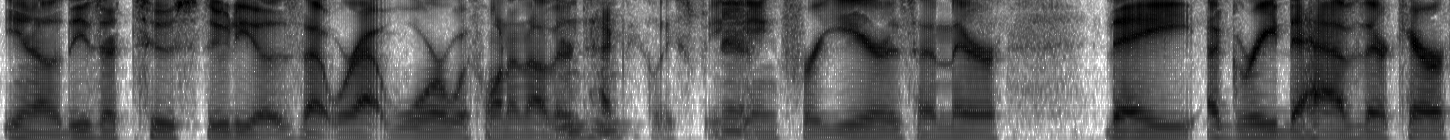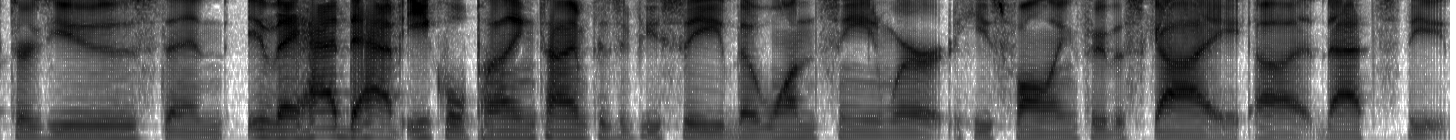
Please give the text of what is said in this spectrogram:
you know these are two studios that were at war with one another technically speaking for years and they're they agreed to have their characters used and they had to have equal playing time because if you see the one scene where he's falling through the sky uh, that's the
